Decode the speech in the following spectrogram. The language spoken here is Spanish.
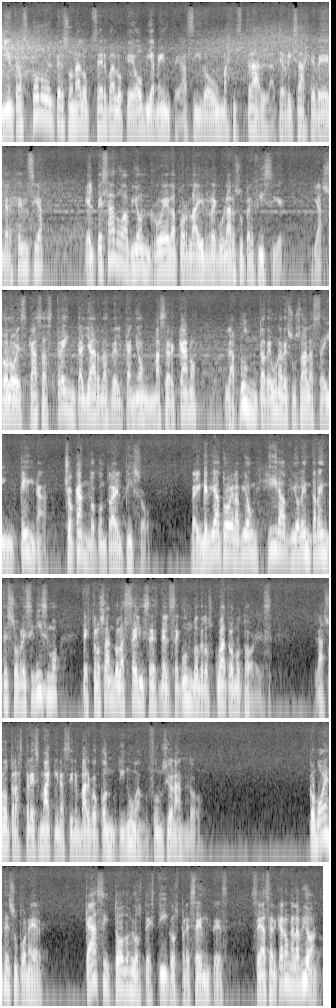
Mientras todo el personal observa lo que obviamente ha sido un magistral aterrizaje de emergencia, el pesado avión rueda por la irregular superficie y a solo escasas 30 yardas del cañón más cercano, la punta de una de sus alas se inclina, chocando contra el piso. De inmediato el avión gira violentamente sobre sí mismo, destrozando las hélices del segundo de los cuatro motores. Las otras tres máquinas, sin embargo, continúan funcionando. Como es de suponer, casi todos los testigos presentes se acercaron al avión,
